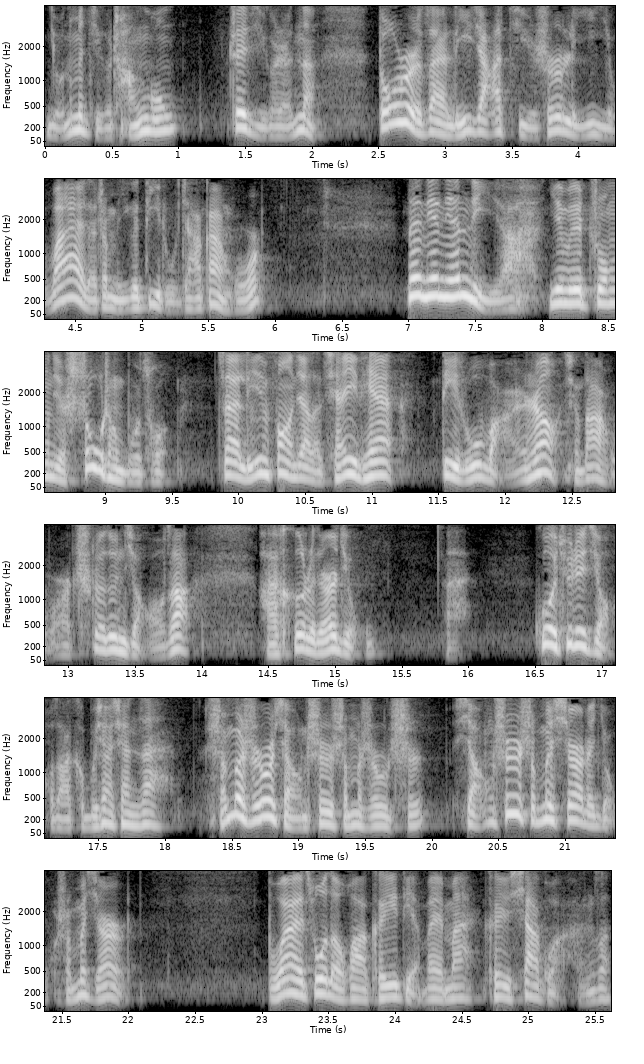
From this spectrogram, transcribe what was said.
有那么几个长工，这几个人呢，都是在离家几十里以外的这么一个地主家干活。那年年底呀，因为庄稼收成不错，在临放假的前一天，地主晚上请大伙吃了顿饺子，还喝了点酒。哎，过去这饺子可不像现在，什么时候想吃什么时候吃，想吃什么馅的有什么馅的。不爱做的话，可以点外卖，可以下馆子，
